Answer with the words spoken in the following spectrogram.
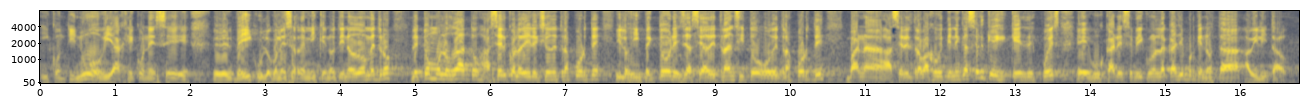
y, continúo viaje con ese eh, vehículo, con ese remis que no tiene odómetro, le tomo los datos, acerco a la dirección de transporte y los inspectores, ya sea de tránsito o de transporte, van a hacer el trabajo que tienen que hacer, que, que es después eh, buscar ese vehículo en la calle porque no está habilitado.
